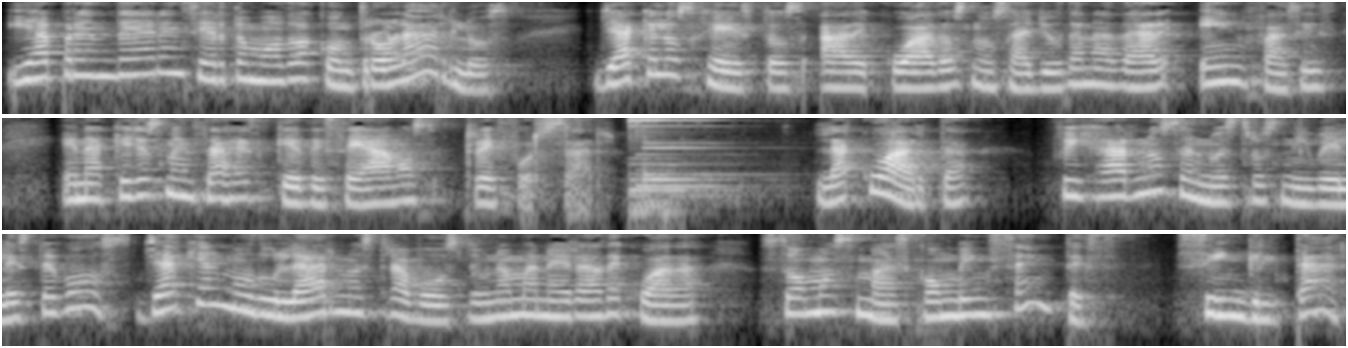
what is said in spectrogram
y aprender en cierto modo a controlarlos, ya que los gestos adecuados nos ayudan a dar énfasis en aquellos mensajes que deseamos reforzar. La cuarta, fijarnos en nuestros niveles de voz, ya que al modular nuestra voz de una manera adecuada somos más convincentes, sin gritar,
